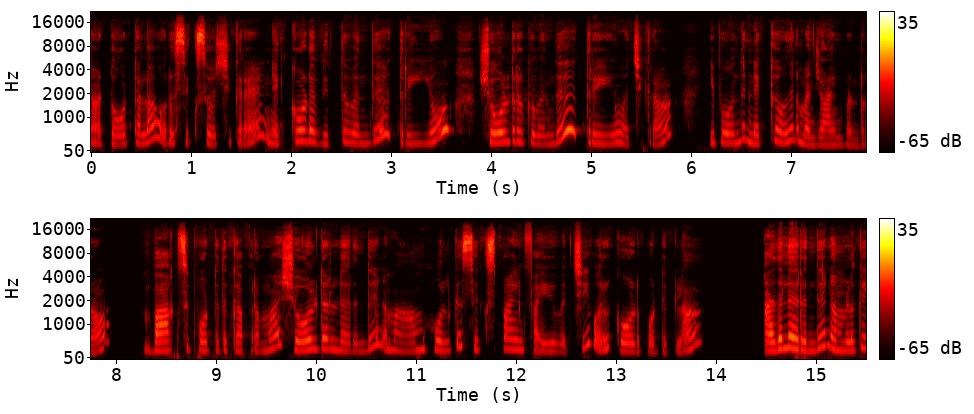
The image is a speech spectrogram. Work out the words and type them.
நான் டோட்டலாக ஒரு சிக்ஸ் வச்சுக்கிறேன். நெக்கோட வித்து வந்து த்ரீயும் ஷோல்டருக்கு வந்து த்ரீயும் வச்சுக்கிறோம் இப்போ வந்து நெக்கை வந்து நம்ம ஜாயின் பண்ணுறோம் பாக்ஸ் போட்டதுக்கு அப்புறமா ஷோல்டர்லேருந்து நம்ம ஆம் ஹோலுக்கு சிக்ஸ் பாயிண்ட் ஃபைவ் வச்சு ஒரு கோடு போட்டுக்கலாம். அதிலிருந்து நம்மளுக்கு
